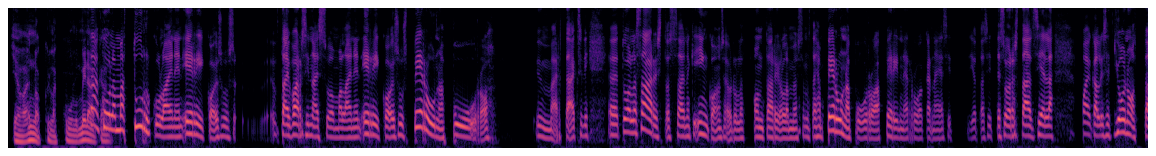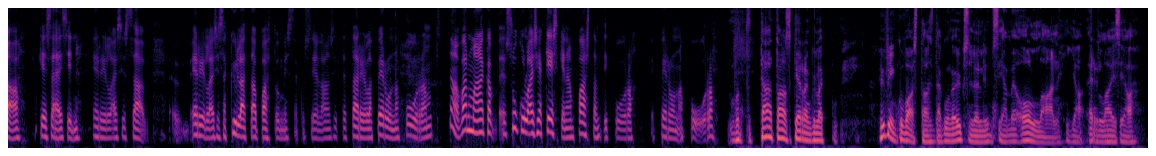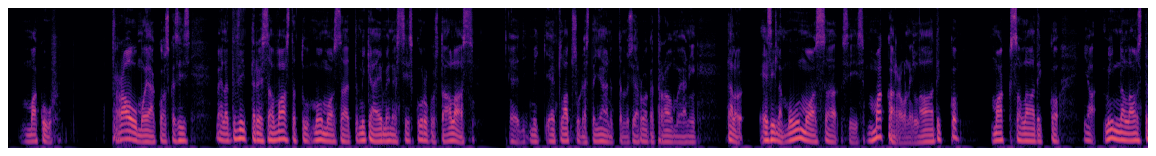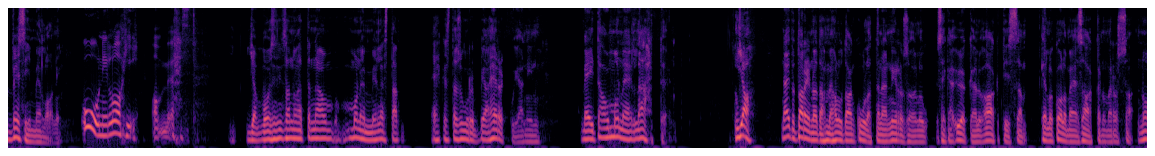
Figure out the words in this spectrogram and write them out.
Joo, en ole kyllä kuullut minäkään. Tämä on kuulemma turkulainen erikoisuus tai varsinaissuomalainen erikoisuus, perunapuuro ymmärtääkseni. Tuolla saaristossa ainakin Inkoon seudulla on tarjolla myös semmoista ihan perunapuuroa perinneruokana, ja sit, jota sitten suorastaan siellä paikalliset jonottaa kesäisin erilaisissa, erilaisissa kylätapahtumissa, kun siellä on sitten tarjolla perunapuuroa. Mutta nämä on varmaan aika sukulaisia keskenään, pastanttipuuro ja perunapuuro. Mutta tämä taas kerran kyllä hyvin kuvastaa sitä, kuinka yksilöllisiä me ollaan ja erilaisia maku traumoja, koska siis meillä Twitterissä on vastattu muun muassa, että mikä ei mene siis kurkusta alas, että lapsuudesta jäänyt tämmöisiä ruokatraumoja, niin täällä on esillä muun muassa siis makaronilaatikko, maksalaatikko ja Minnalla on sitten vesimeloni. Uunilohi on myös. Ja voisin sanoa, että nämä on monen mielestä ehkä sitä suurimpia herkkuja, niin meitä on moneen lähtöön. Ja Näitä tarinoita me halutaan kuulla tänään Nirsoilu sekä Yökkäily Aktissa kello kolmeen saakka numerossa 020690001.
